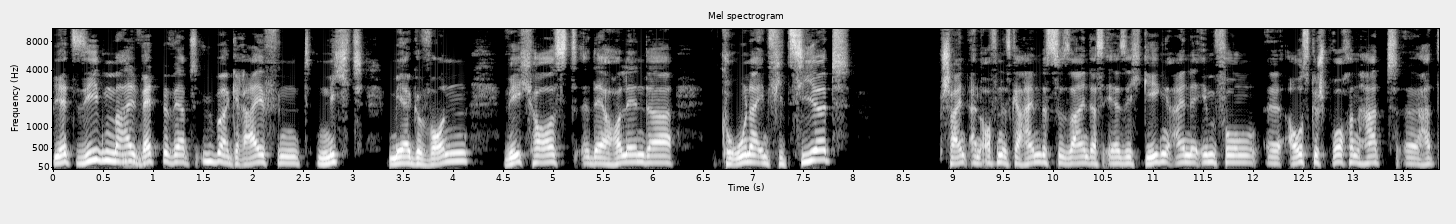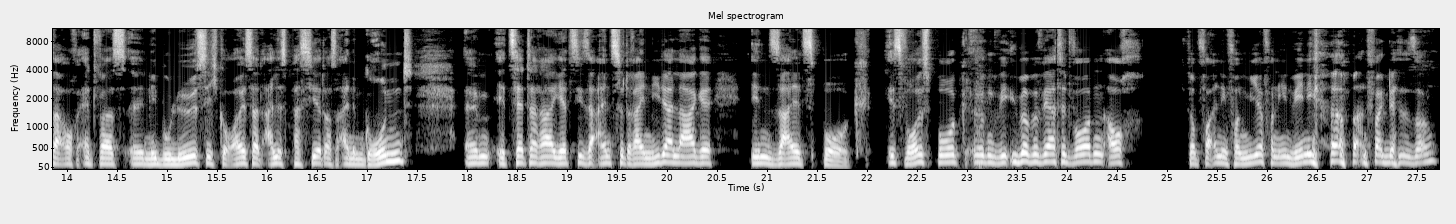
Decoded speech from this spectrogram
jetzt siebenmal mhm. wettbewerbsübergreifend nicht mehr gewonnen. Weghorst, der Holländer, Corona infiziert, scheint ein offenes Geheimnis zu sein, dass er sich gegen eine Impfung äh, ausgesprochen hat, äh, hat da auch etwas äh, nebulös sich geäußert, alles passiert aus einem Grund ähm, etc. Jetzt diese 1 zu 3 Niederlage in Salzburg. Ist Wolfsburg irgendwie überbewertet worden? Auch, ich glaube vor allen Dingen von mir, von Ihnen weniger am Anfang der Saison?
